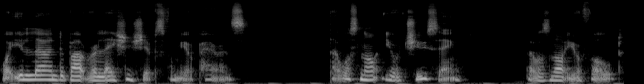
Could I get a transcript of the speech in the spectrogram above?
what you learned about relationships from your parents. That was not your choosing, that was not your fault.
